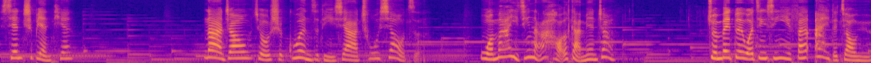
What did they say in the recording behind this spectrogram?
先吃遍天，那招就是棍子底下出孝子。我妈已经拿好了擀面杖，准备对我进行一番爱的教育。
